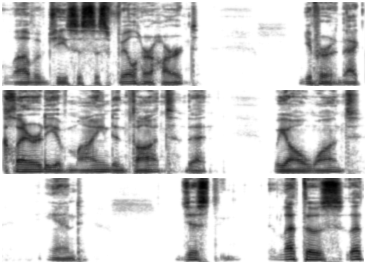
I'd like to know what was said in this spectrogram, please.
love of Jesus just fill her heart. Give her that clarity of mind and thought that we all want. And just let those, let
